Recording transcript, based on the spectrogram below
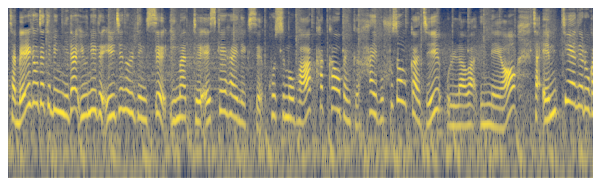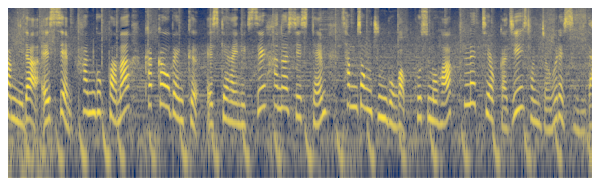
자, 매일경제TV입니다. 유니드, 일진홀딩스, 이마트, SK하이닉스, 코스모화학, 카카오뱅크, 하이브, 후성까지 올라와 있네요. 자, MTN으로 갑니다. SM, 한국파마, 카카오뱅크, SK하이닉스, 한화 시스템, 삼성중공업, 코스모화학, 플래티어까지 선정을 했습니다.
